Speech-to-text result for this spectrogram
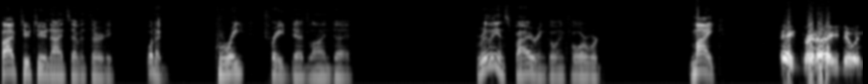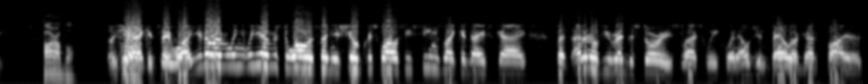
522-9730. What a great trade deadline day. Really inspiring going forward. Mike. Hey, Greta, how you doing? Horrible. Yeah, I can say why. You know, when when you have Mr. Wallace on your show, Chris Wallace, he seems like a nice guy, but I don't know if you read the stories last week when Elgin Baylor got fired.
